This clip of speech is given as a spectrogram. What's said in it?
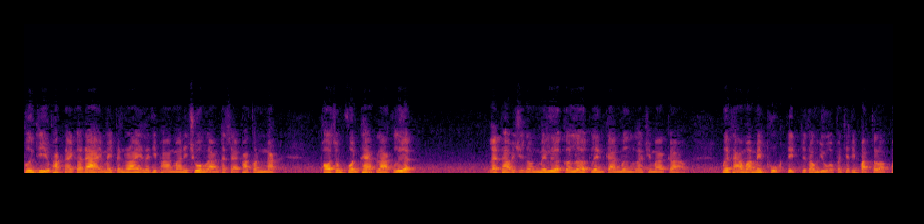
พื้นที่อยู่พักไหนก็ได้ ไม่เป็นไรและที่ผ่านมาในช่วงหลังกระแสพักก็หนัก พอสมควรแทบลากเลือด และถ้าประชาชนไม่เลือกก็เลิกเล่นการเมืองลังสิมากล่าว เมื่อถามว่าไม่ผูกติดจะต้องอยู่กับประชาธิปัตย์ตลอดไป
